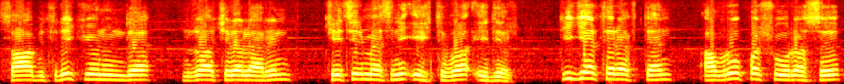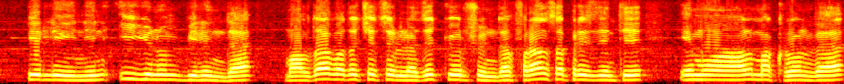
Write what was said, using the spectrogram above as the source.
sabitlik yönündə müzakirələrin keçirməsini ehtiva edir. Digər tərəfdən Avropa Şurası Birliyinin iyunun 1-də Moldovada keçiriləcək görüşündə Fransa prezidenti Emmanuel Macron və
